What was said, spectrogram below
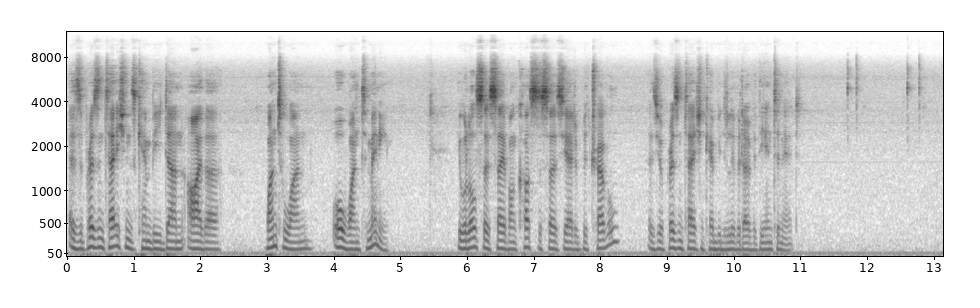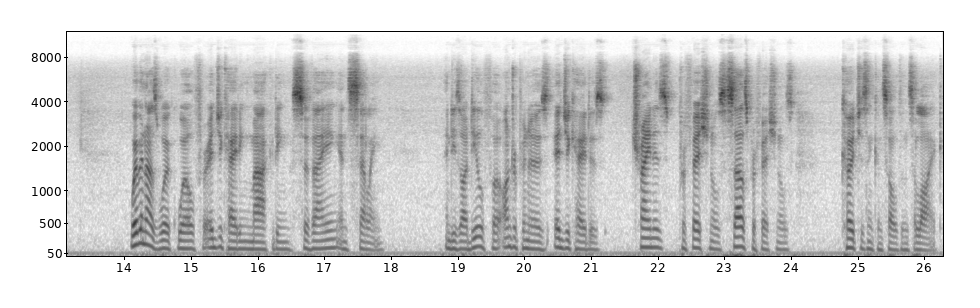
as the presentations can be done either one-to-one -one or one-to-many. It will also save on costs associated with travel as your presentation can be delivered over the internet. Webinars work well for educating, marketing, surveying and selling and is ideal for entrepreneurs, educators, trainers, professionals, sales professionals, coaches and consultants alike.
